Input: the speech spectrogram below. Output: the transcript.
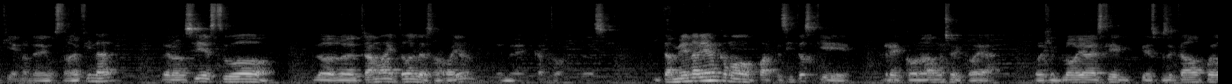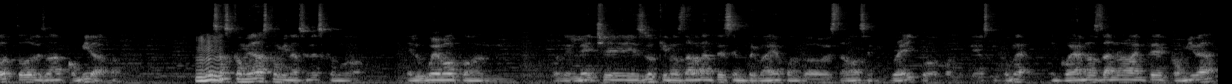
que, no le gustaba el final, pero sí estuvo lo, lo del trama y todo el desarrollo, me encantó. Y también habían como partecitos que recordaba mucho de Corea. Por ejemplo, ya ves que, después de cada juego todos les daban comida, ¿no? Esas comidas, combinaciones como el huevo con, con el leche, es lo que nos daban antes en primaria cuando estábamos en break o cuando que comer. En Corea nos dan nuevamente comida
